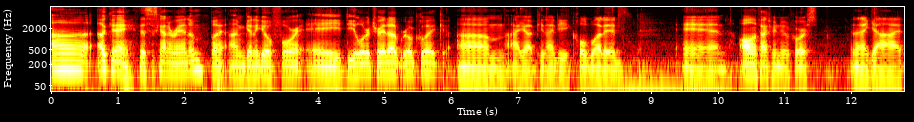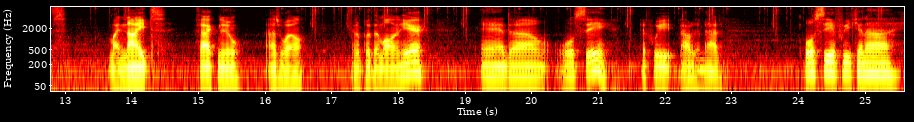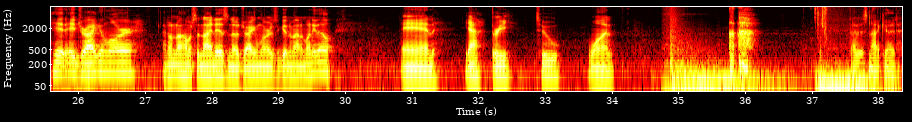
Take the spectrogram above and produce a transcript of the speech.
Uh, okay, this is kind of random, but I'm gonna go for a D-Lore trade up real quick. Um, I got P90 Cold Blooded and all in factory new, of course. And then I got my Knight fact new as well. Gonna put them all in here, and uh, we'll see if we. That would have been bad. We'll see if we can uh, hit a Dragon Lore. I don't know how much the Knight is. No, Dragon Lore is a good amount of money though. And yeah, three, two, one. that is not good.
